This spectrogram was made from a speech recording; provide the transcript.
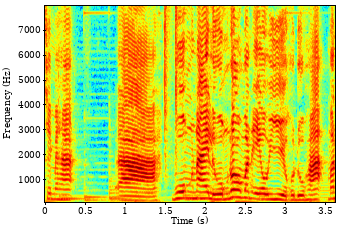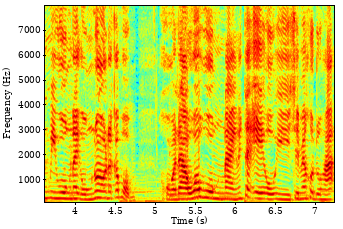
ใช่ไหมฮะ อ่าวงในหรือวงนอกมัน AOE คนดูฮะ มันมีวงในกับวงนอกนะครับผม ขอเดาว่าวงในน่าจะ AOE ใช่ไหมคนดูฮะ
